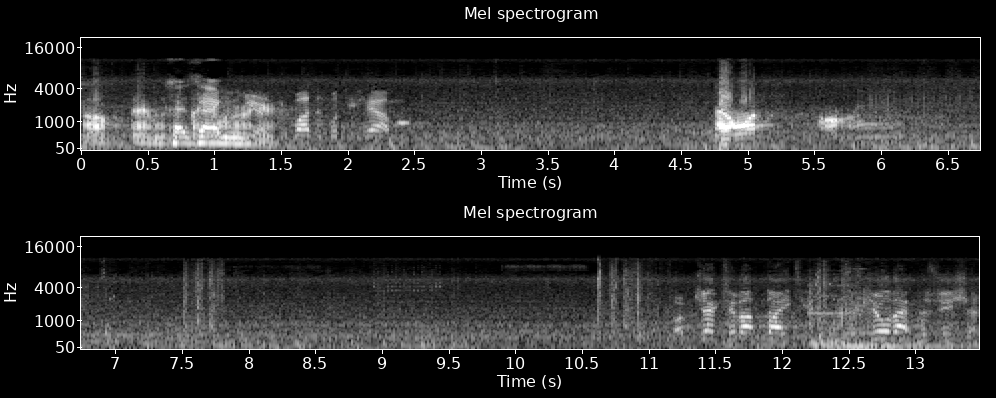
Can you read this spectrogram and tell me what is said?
Oh, damn, there's a 'Cause second I'm- one right here. Deposit what you have. That one Objective updated. Secure that position.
